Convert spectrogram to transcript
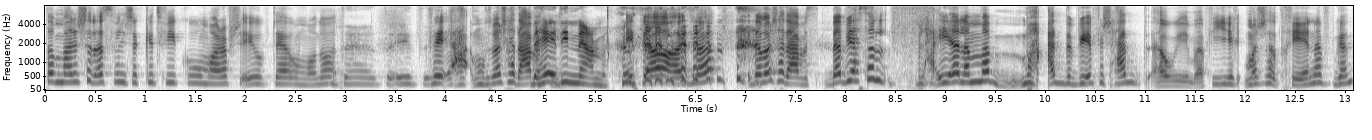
طب معلش أنا آسفة إني شكيت فيك وما أعرفش إيه وبتاع والموضوع ده ده إيه ده؟ في مشهد ده عبثي هي دي النعمة. انت آه ده مشهد عبثي ده بيحصل في الحقيقة لما حد بيقفش حد أو يبقى في مشهد خيانة بجد.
